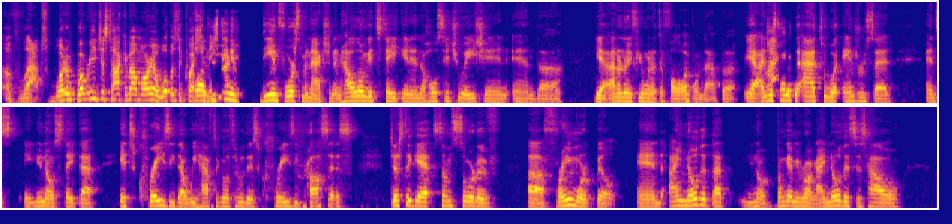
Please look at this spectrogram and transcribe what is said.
of lapse. What what were you just talking about, Mario? What was the question? Well, just the, the enforcement action and how long it's taken and the whole situation and uh yeah, I don't know if you wanted to follow up on that, but yeah, I just wanted to add to what Andrew said and you know state that it's crazy that we have to go through this crazy process just to get some sort of uh, framework built. And I know that that you know, don't get me wrong, I know this is how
